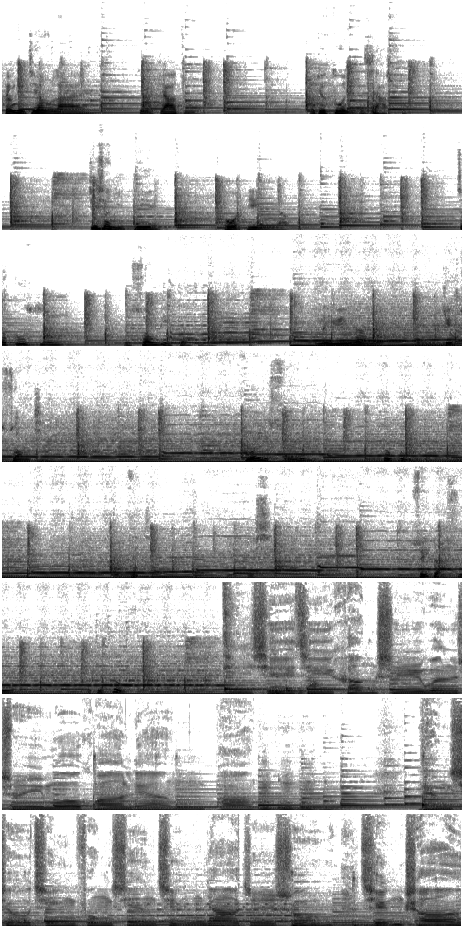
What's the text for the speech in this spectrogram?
等你将来做了家族，我就做你的下属，就像你爹和我爹一样。这姑苏有双地分别，你们云梦就有双节，所以谁都不能动你，自己也不行。谁敢说我就揍谁？写几行诗文，水墨画两旁。两袖清风闲情雅致抒情长。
